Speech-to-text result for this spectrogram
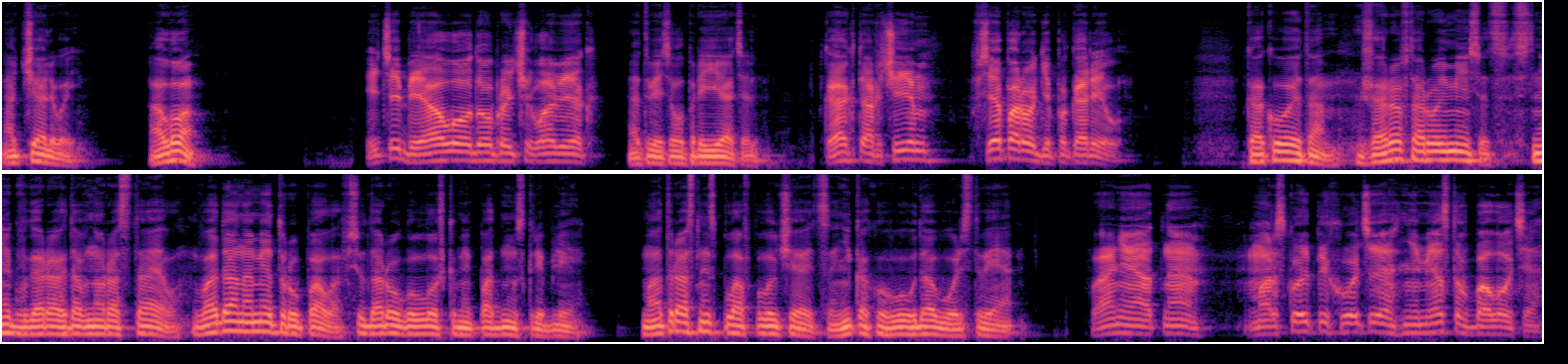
Отчаливай. Алло». «И тебе алло, добрый человек», – ответил приятель. «Как торчим? Все пороги покорил?» «Какое там? Жара второй месяц. Снег в горах давно растаял. Вода на метр упала. Всю дорогу ложками по дну скребли. Матрасный сплав получается. Никакого удовольствия». «Понятно. Морской пехоте не место в болоте.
